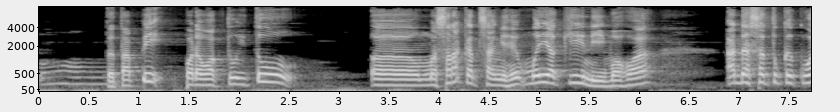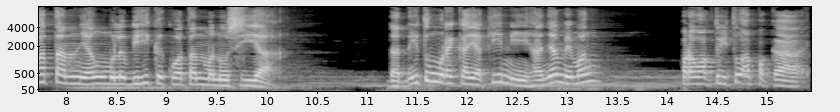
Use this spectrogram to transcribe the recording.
Oh. Tetapi pada waktu itu eh, masyarakat Sangihe meyakini bahwa ada satu kekuatan yang melebihi kekuatan manusia. Dan itu mereka yakini hanya memang pada waktu itu apakah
